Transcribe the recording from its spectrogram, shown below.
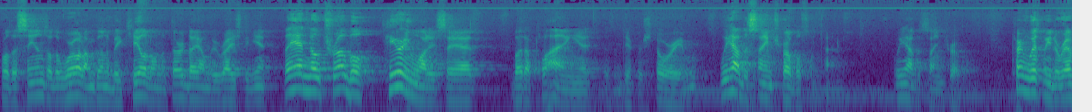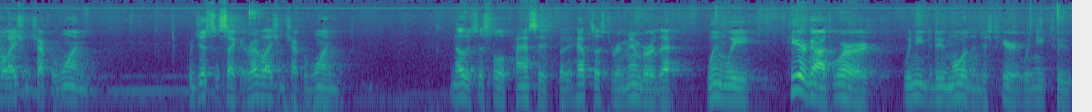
for the sins of the world. I'm going to be killed. On the third day, I'm going to be raised again. They had no trouble hearing what he said, but applying it is a different story. we have the same trouble sometimes. We have the same trouble. Turn with me to Revelation chapter 1 for just a second. Revelation chapter 1. Notice this little passage, but it helps us to remember that when we hear God's word, we need to do more than just hear it. We need to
